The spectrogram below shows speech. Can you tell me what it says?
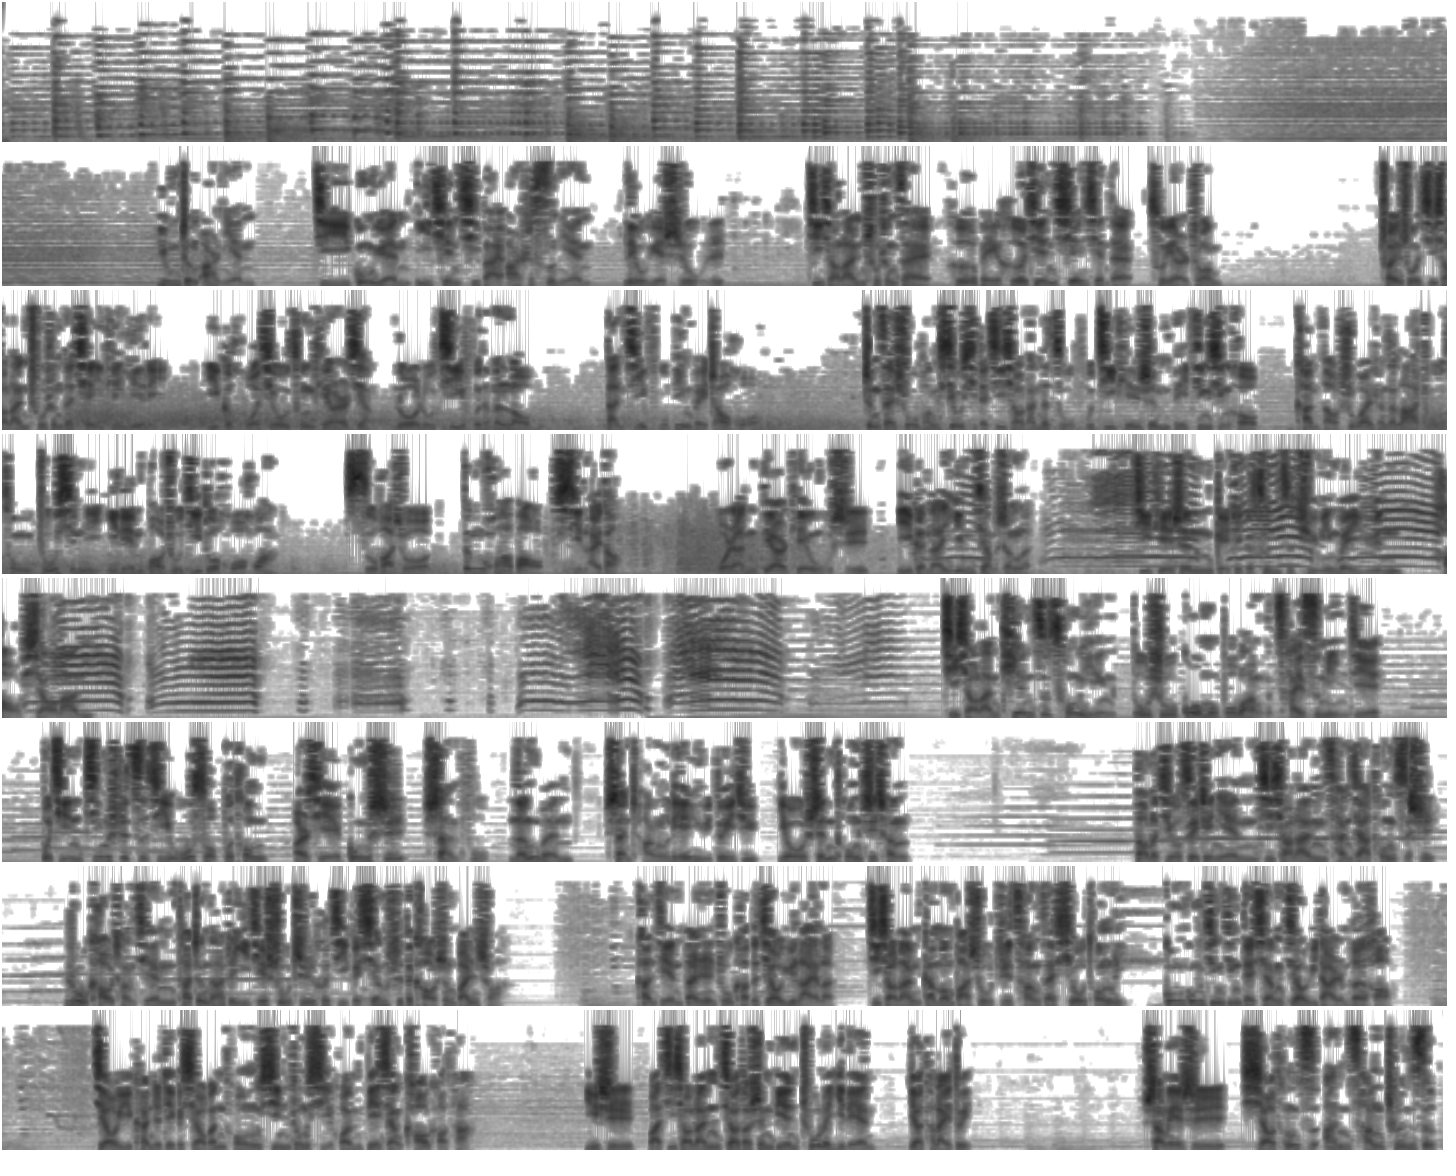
雍正二年，即公元一千七百二十四年六月十五日，纪晓岚出生在河北河间献县的崔尔庄。传说纪晓岚出生的前一天夜里，一个火球从天而降，落入纪府的门楼，但纪府并未着火。正在书房休息的纪晓岚的祖父纪天申被惊醒后，看到书案上的蜡烛从烛心里一连爆出几朵火花。俗话说“灯花爆，喜来到”。果然，第二天午时，一个男婴降生了。纪天申给这个孙子取名为云。号小兰。纪晓岚天资聪颖，读书过目不忘，才思敏捷，不仅经史子集无所不通，而且工诗善赋，能文，擅长联语对句，有神童之称。到了九岁这年，纪晓岚参加童子试。入考场前，他正拿着一截树枝和几个相识的考生玩耍。看见担任主考的教育来了，纪晓岚赶忙把树枝藏在袖筒里，恭恭敬敬地向教育大人问好。教育看着这个小顽童，心中喜欢，便想考考他。于是把纪晓岚叫到身边，出了一联，要他来对。上联是“小童子暗藏春色”，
